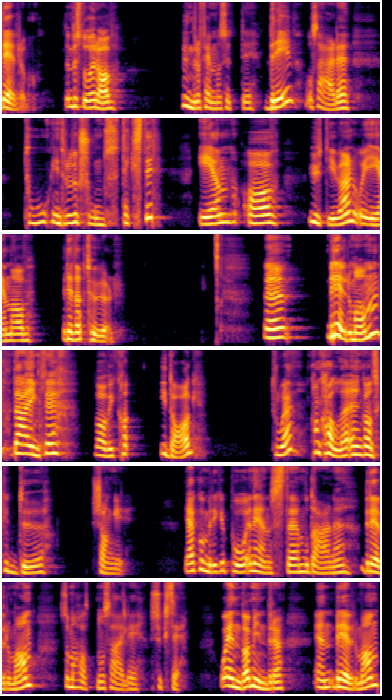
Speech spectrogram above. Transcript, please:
brevroman. Den består av 175 brev, og så er det to introduksjonstekster. Én av utgiveren og én av redaktøren. Eh, brevromanen det er egentlig hva vi kan, i dag tror jeg, kan kalle en ganske død sjanger. Jeg kommer ikke på en eneste moderne brevroman som har hatt noe særlig suksess. Og enda mindre en brevroman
